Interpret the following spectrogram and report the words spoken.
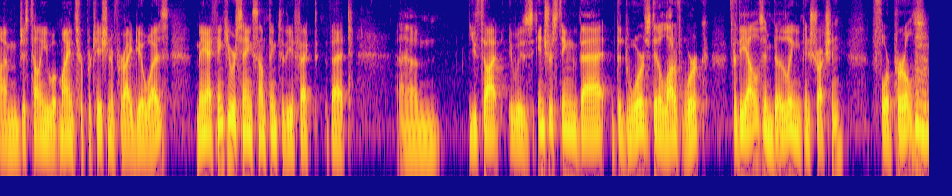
I'm just telling you what my interpretation of her idea was. May I think you were saying something to the effect that um, you thought it was interesting that the dwarves did a lot of work for the elves in building and construction for pearls, mm-hmm.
